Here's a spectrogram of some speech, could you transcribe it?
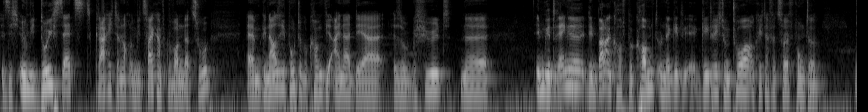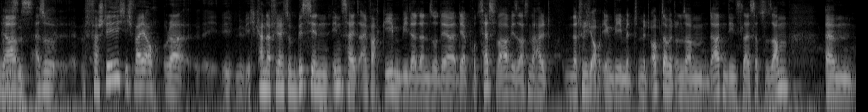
sich irgendwie durchsetzt, klar kriegt er noch irgendwie Zweikampf gewonnen dazu, ähm, genauso viele Punkte bekommt wie einer, der so gefühlt eine im Gedränge den Ball an den Kopf bekommt und der geht, geht Richtung Tor und kriegt dafür zwölf Punkte. Also Ja, also verstehe ich. Ich war ja auch, oder äh, ich kann da vielleicht so ein bisschen Insights einfach geben, wie da dann so der, der Prozess war. Wir saßen da halt natürlich auch irgendwie mit, mit Opta, mit unserem Datendienstleister zusammen ähm,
